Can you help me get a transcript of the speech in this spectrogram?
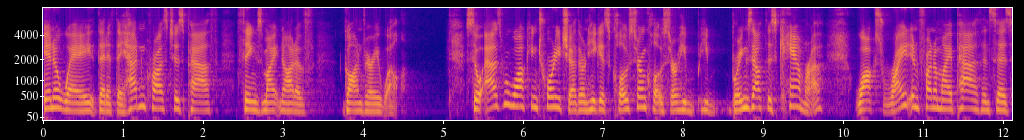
in a way that if they hadn't crossed his path, things might not have gone very well. So as we're walking toward each other and he gets closer and closer, he, he brings out this camera, walks right in front of my path and says,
